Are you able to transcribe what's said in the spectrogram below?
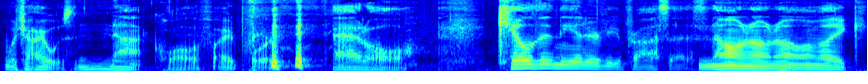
which I was not qualified for at all. Killed in the interview process. No, no, no. Like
